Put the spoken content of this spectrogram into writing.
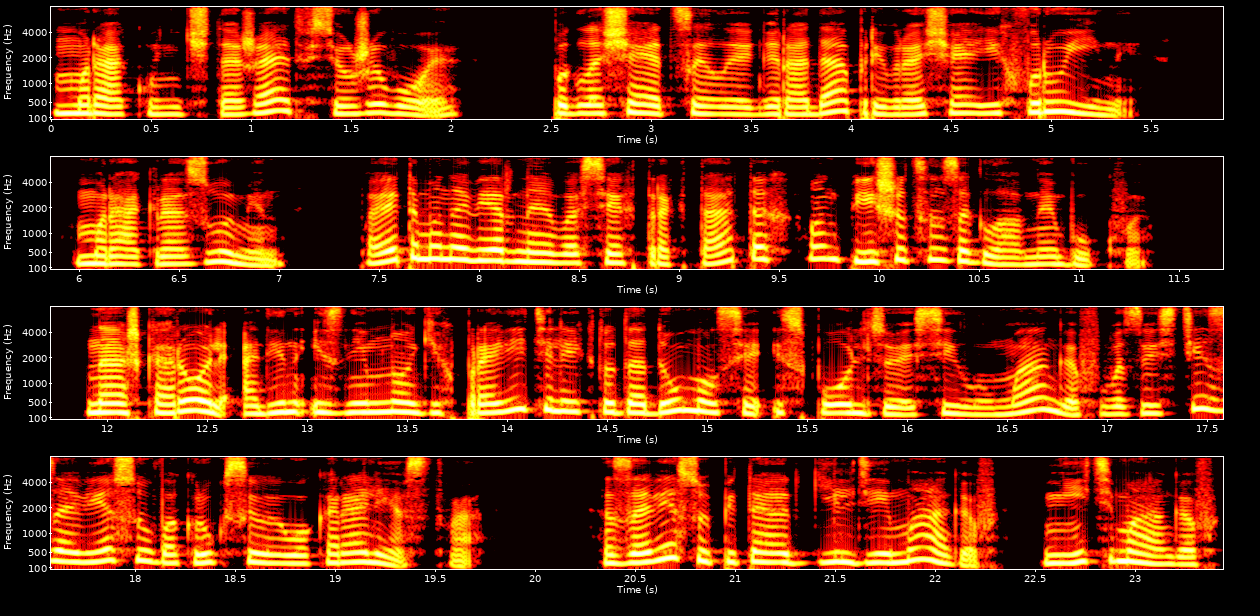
Мрак уничтожает все живое поглощает целые города, превращая их в руины. Мрак разумен, поэтому, наверное, во всех трактатах он пишется за главные буквы. Наш король – один из немногих правителей, кто додумался, используя силу магов, возвести завесу вокруг своего королевства. Завесу питают гильдии магов, нить магов.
